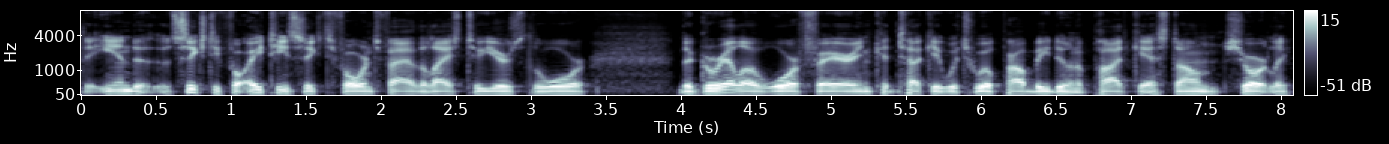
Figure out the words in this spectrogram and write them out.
the end of 64, 1864 and 5, the last two years of the war, the guerrilla warfare in Kentucky, which we'll probably be doing a podcast on shortly,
